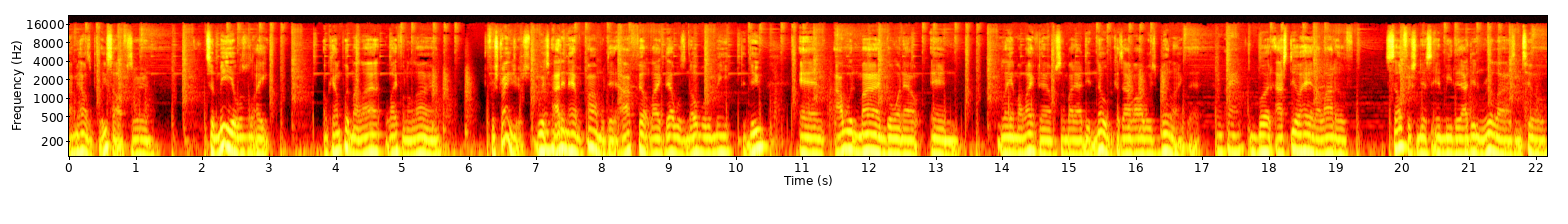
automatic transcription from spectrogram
I mean, I was a police officer, and to me, it was like, okay, I'm putting my li- life on the line for strangers, which I mm-hmm. didn't have a problem with that. I felt like that was noble of me to do, and I wouldn't mind going out and laying my life down for somebody I didn't know because I've always been like that Okay. but I still had a lot of selfishness in me that I didn't realize until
